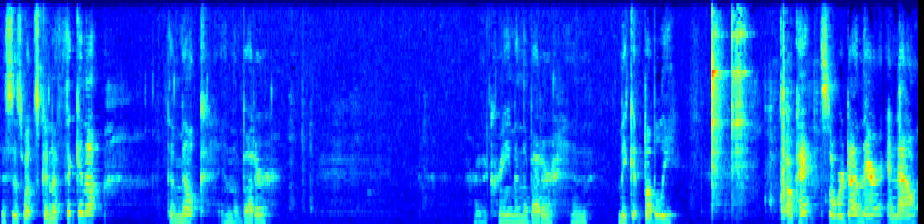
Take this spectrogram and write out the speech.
This is what's going to thicken up the milk and the butter or the cream and the butter and make it bubbly. Okay, so we're done there and now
